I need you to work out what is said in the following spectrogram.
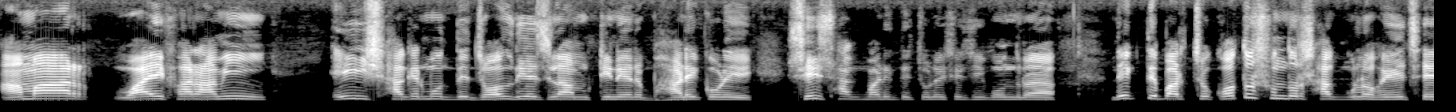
আমার ওয়াইফ আর আমি এই শাকের মধ্যে জল দিয়েছিলাম টিনের ভাড়ে করে। সেই শাক বাড়িতে চলে এসেছি বন্ধুরা। দেখতে পাচ্ছ কত সুন্দর শাকগুলো হয়েছে।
